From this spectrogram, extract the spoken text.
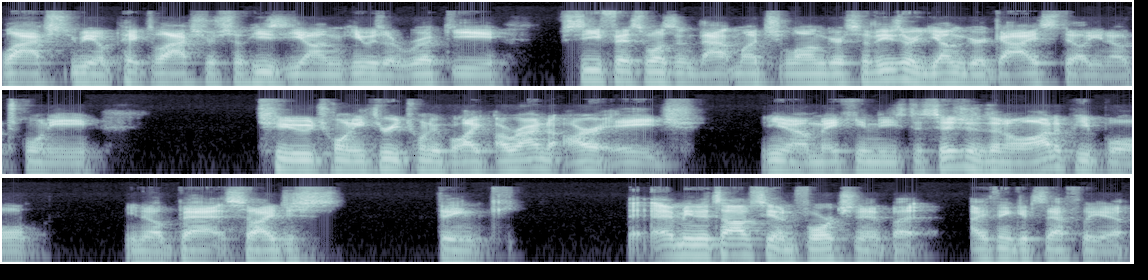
last, you know, picked last year, so he's young. He was a rookie. Cephus wasn't that much longer. So these are younger guys still, you know, 22, 23, 24, like around our age, you know, making these decisions. And a lot of people, you know, bet. So I just think, I mean, it's obviously unfortunate, but I think it's definitely a,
